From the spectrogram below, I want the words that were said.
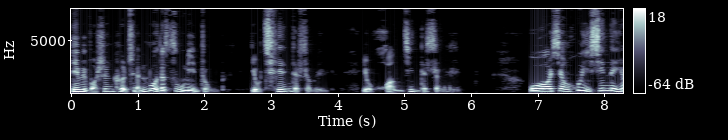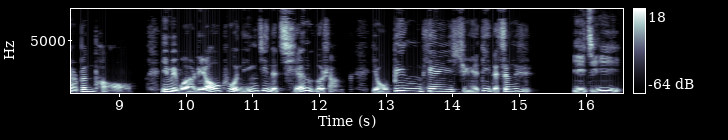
因为我深刻沉默的宿命中有铅的生日，有黄金的生日。我像彗星那样奔跑，因为我辽阔宁静的前额上有冰天雪地的生日，以及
